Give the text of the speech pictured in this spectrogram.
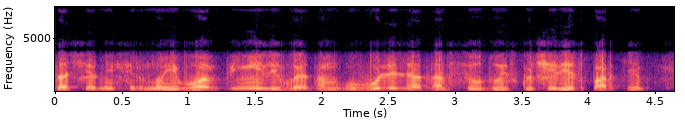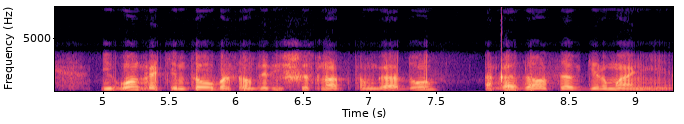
дочерних фирм. Но его обвинили в этом, уволили отовсюду, исключили из партии. И он каким-то образом в 2016 году оказался в Германии.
